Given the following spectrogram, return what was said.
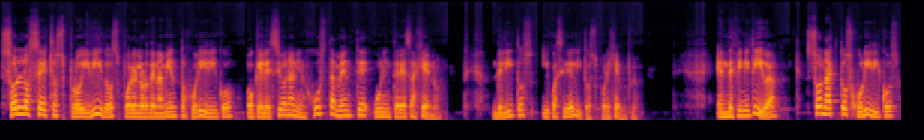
son los hechos prohibidos por el ordenamiento jurídico o que lesionan injustamente un interés ajeno, delitos y cuasi delitos, por ejemplo. En definitiva, son actos jurídicos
